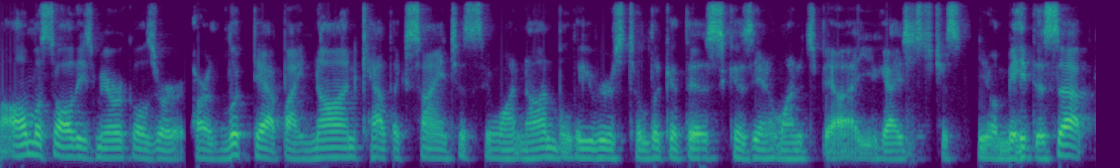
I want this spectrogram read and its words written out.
Almost all these miracles are, are looked at by non-Catholic scientists. They want non-believers to look at this because they don't want it to be, oh, you guys just you know made this up.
